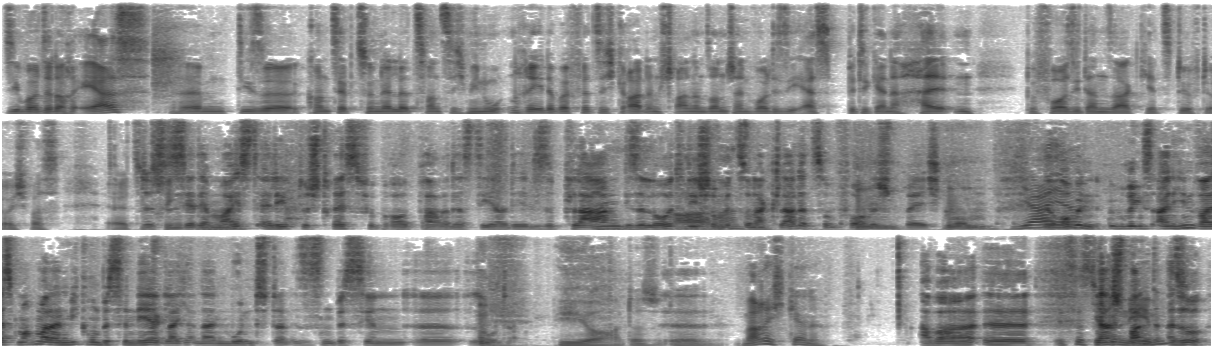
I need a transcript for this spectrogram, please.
sie wollte doch erst ähm, diese konzeptionelle 20-Minuten-Rede bei 40 Grad im strahlenden Sonnenschein, wollte sie erst bitte gerne halten, bevor sie dann sagt, jetzt dürft ihr euch was äh, zu Das trinken ist ja der meist erlebte Stress für Brautpaare, dass die ja die, diese Plan, diese Leute, die Ah, schon mit so einer Wahnsinn. Kladde zum Vorgespräch kommen. Ja, äh, ja. Robin, übrigens ein Hinweis, mach mal dein Mikro ein bisschen näher gleich an deinen Mund, dann ist es ein bisschen äh, lauter. Ja, das äh, mache ich gerne. Aber äh, Ist es so ja genehm? spannend. Also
